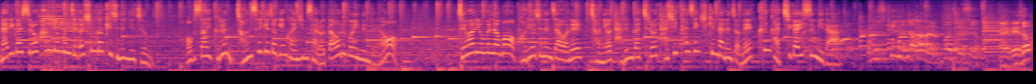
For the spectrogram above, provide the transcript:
날이 갈수록 환경 문제가 심각해지는 요즘 업사이클은 전 세계적인 관심사로 떠오르고 있는데요. 재활용을 넘어 버려지는 자원을 전혀 다른 가치로 다시 탄생시킨다는 점에 큰 가치가 있습니다. 오늘 스케일을 잘라가 이렇게 뻗어주셨어요. 네, 그래서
